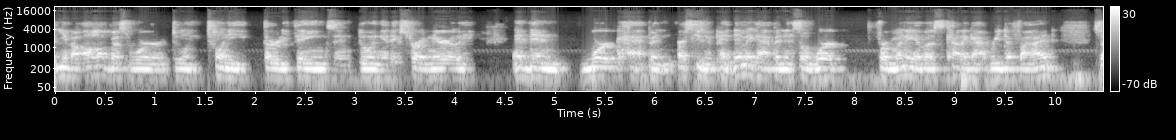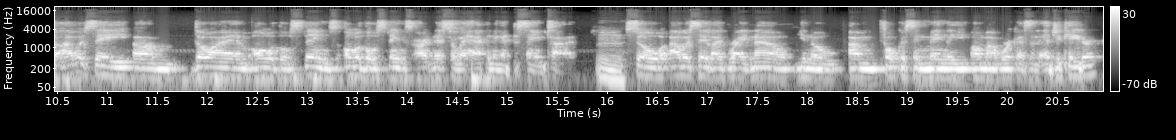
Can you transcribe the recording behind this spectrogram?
you know, all of us were doing 20, 30 things and doing it extraordinarily. And then work happened, or excuse me, pandemic happened. And so work for many of us kind of got redefined. So I would say, um, though I am all of those things, all of those things aren't necessarily happening at the same time. Mm. So I would say, like right now, you know, I'm focusing mainly on my work as an educator,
